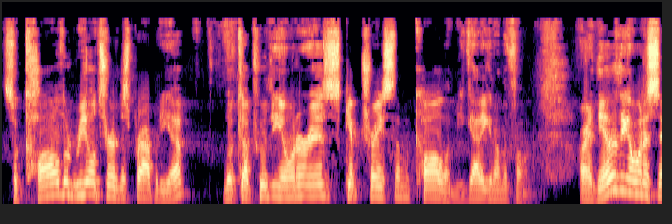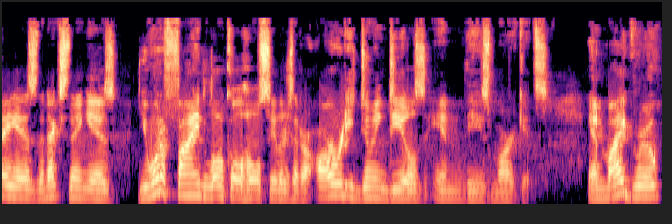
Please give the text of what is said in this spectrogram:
So call the realtor of this property up Look up who the owner is, skip trace them, call them. You got to get on the phone. All right. The other thing I want to say is the next thing is you want to find local wholesalers that are already doing deals in these markets. And my group,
